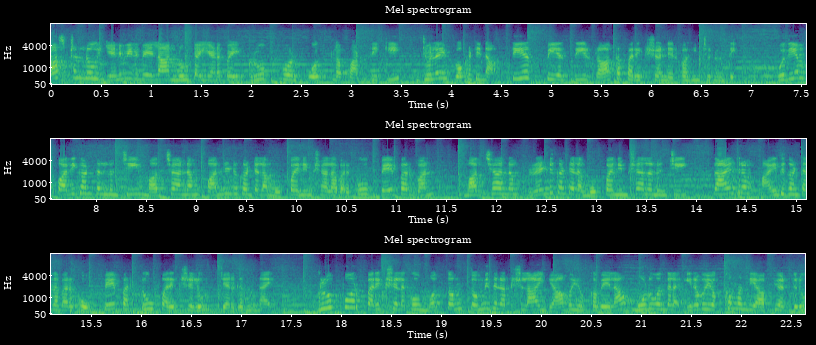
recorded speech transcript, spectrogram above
రాష్ట్రంలో ఎనిమిది వేల నూట ఎనభై గ్రూప్ ఫోర్ పోస్టుల భర్తీకి జూలై ఒకటిన టీఎస్పీఎస్సీ రాత పరీక్ష నిర్వహించనుంది. ఉదయం పది గంటల నుంచి మధ్యాహ్నం పన్నెండు గంటల ముప్పై నిమిషాల వరకు పేపర్ వన్ మధ్యాహ్నం రెండు గంటల ముప్పై నిమిషాల నుంచి సాయంత్రం ఐదు గంటల వరకు పేపర్ టూ పరీక్షలు జరగనున్నాయి. గ్రూప్ ఫోర్ పరీక్షలకు మొత్తం తొమ్మిది లక్షల యాభై ఒక్క వేల మూడు వందల ఇరవై ఒక్క మంది అభ్యర్థులు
